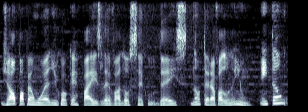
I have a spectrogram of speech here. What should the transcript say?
Já o papel moeda de qualquer país levado ao século 10 não terá valor nenhum. Então,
